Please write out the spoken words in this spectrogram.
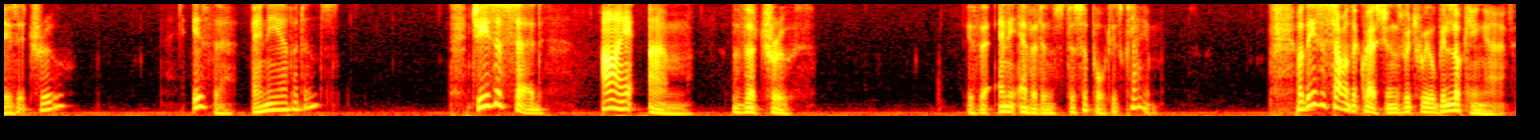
Is it true? Is there any evidence? Jesus said, I am the truth. Is there any evidence to support his claim? Well, these are some of the questions which we'll be looking at.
